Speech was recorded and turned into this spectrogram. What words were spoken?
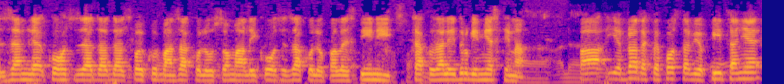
zemlje ko hoće da, da, da svoj kurban zakole u Somaliji, ko hoće zakole u Palestini, tako dalje i drugim mjestima. Pa je brat dakle postavio pitanje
